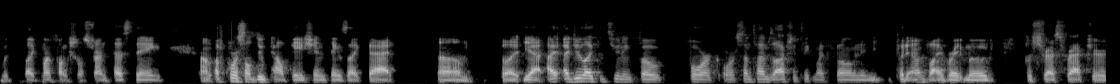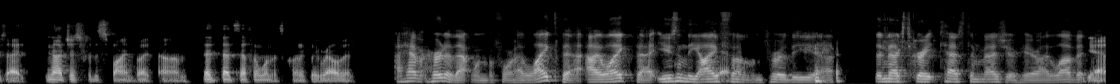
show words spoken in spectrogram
with like my functional strength testing. Um, of course, I'll do palpation, things like that. Um, but yeah, I, I do like the tuning folk fork, or sometimes I'll actually take my phone and put it on vibrate mode for stress fractures, at not just for the spine, but um, that, that's definitely one that's clinically relevant. I haven't heard of that one before. I like that. I like that using the iPhone yeah. for the uh, the next great test and measure here. I love it. Yeah.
